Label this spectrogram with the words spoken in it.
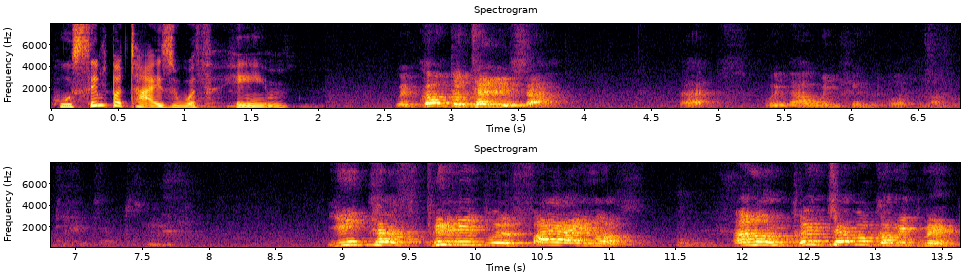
who sympathized with him. We've come to tell you, sir, that we are weakened but not defeated. Yinka's spirit will fire in us an unquenchable commitment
